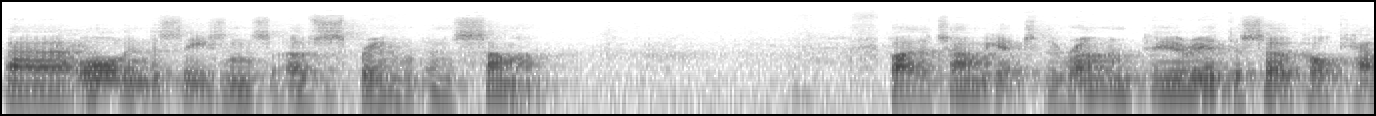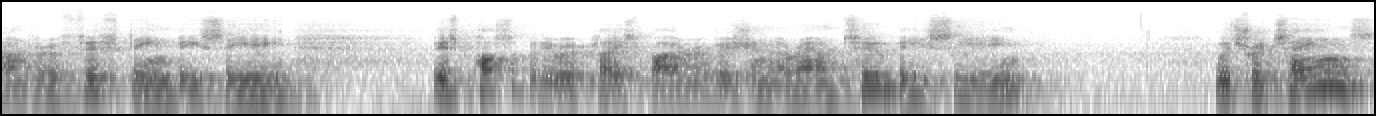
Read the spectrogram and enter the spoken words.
uh, all in the seasons of spring and summer. By the time we get to the Roman period, the so called calendar of 15 BCE is possibly replaced by a revision around 2 BCE, which retains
